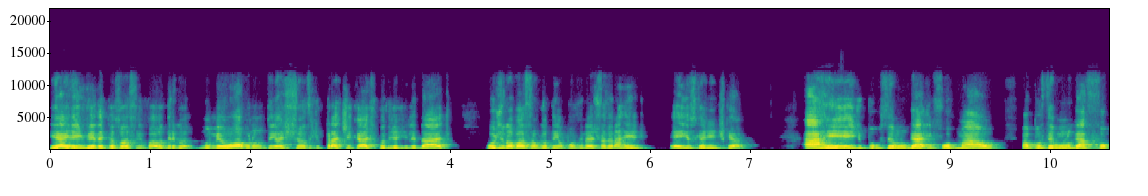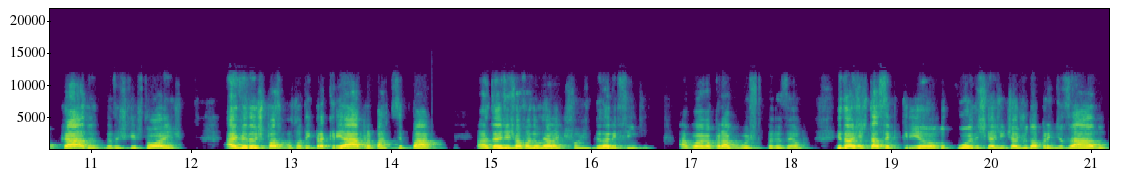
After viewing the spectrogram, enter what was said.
E aí, às vezes, as pessoas assim, Rodrigo, no meu órgão não tenho a chance de praticar as coisas de agilidade ou de inovação que eu tenho a oportunidade de fazer na rede. É isso que a gente quer. A rede, por ser um lugar informal, mas por ser um lugar focado nessas questões, Às vezes é o espaço que a pessoa tem para criar, para participar. Até a gente vai fazer um reality show de design thinking, agora para agosto, por exemplo. Então a gente está sempre criando coisas que a gente ajuda o aprendizado,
